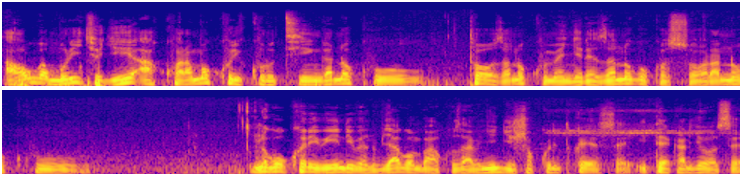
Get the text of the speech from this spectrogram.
ahubwo muri icyo gihe akoramo kurikurutinga no gutoza no kumenyereza no gukosora no ku no gukora ibindi bintu byagombaga kuzaba inyigisho kuri twese iteka ryose.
